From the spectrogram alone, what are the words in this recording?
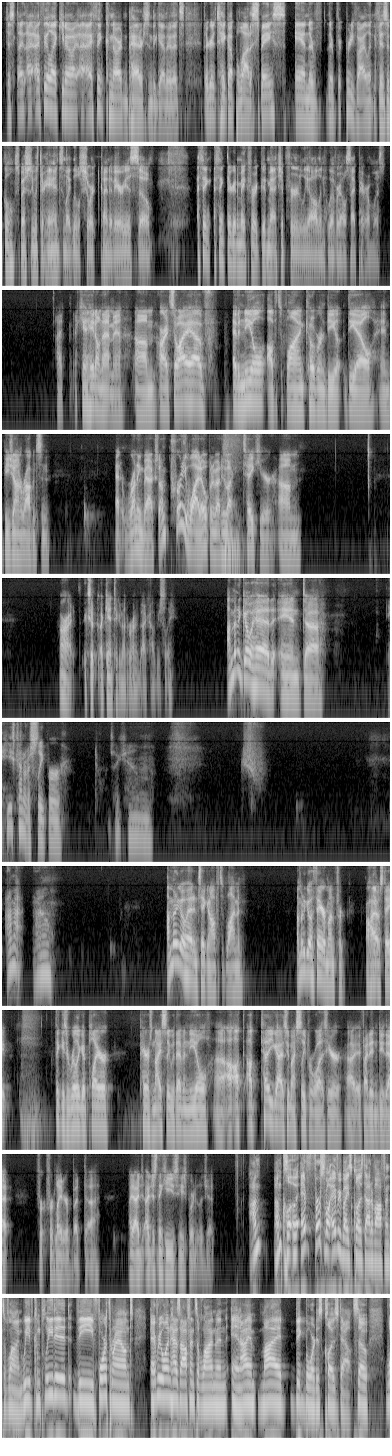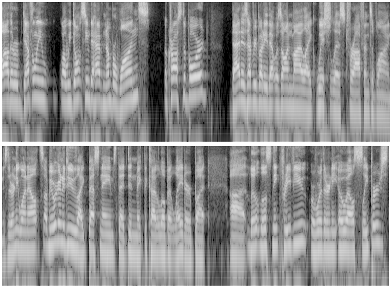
just I, I feel like you know I, I think Kinnard and Patterson together that's they're going to take up a lot of space and they're they're pretty violent and physical, especially with their hands in like little short kind of areas. So I think I think they're going to make for a good matchup for Leal and whoever else I pair him with. I, I can't hate on that, man. Um, all right, so I have Evan Neal, offensive line, Coburn DL, and Bijan Robinson at running back. So I'm pretty wide open about who I can take here. Um, all right, except I can't take another running back, obviously. I'm going to go ahead and uh, he's kind of a sleeper. Do I take him? I'm at, well, I'm going to go ahead and take an offensive lineman. I'm going to go Thayer Munford, Ohio yep. State. I think he's a really good player. Pairs nicely with Evan Neal. Uh, I'll, I'll tell you guys who my sleeper was here uh, if I didn't do that for, for later, but uh, I, I, just think he's he's pretty legit. I'm I'm close. First of all, everybody's closed out of offensive line. We have completed the fourth round. Everyone has offensive linemen, and I am my big board is closed out. So while there are definitely while we don't seem to have number ones across the board, that is everybody that was on my like wish list for offensive line. Is there anyone else? I mean, we're gonna do like best names that didn't make the cut a little bit later, but uh, little, little sneak preview. Or were there any OL sleepers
